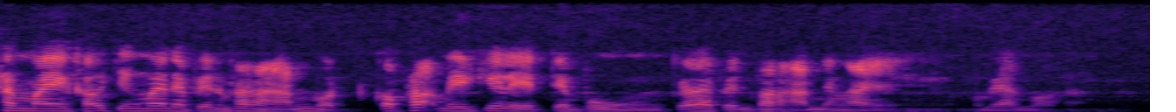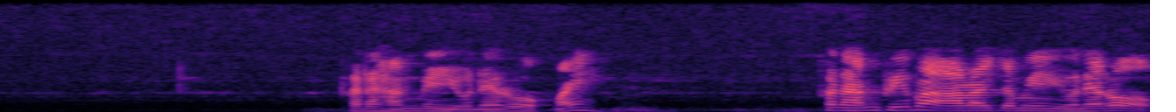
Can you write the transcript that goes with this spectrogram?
ทำไมเขาจึงไม่ได้เป็นพระอรหันต์หมด ก็พระมีกิเลสเต็มพุงจะได้เป็นพระอรหันต์ยังไงแม่นบอกพระอรหันต์มีอยู่ในโลกไหมพระหันผีบ้าอะไรจะมีอยู่ในโลก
